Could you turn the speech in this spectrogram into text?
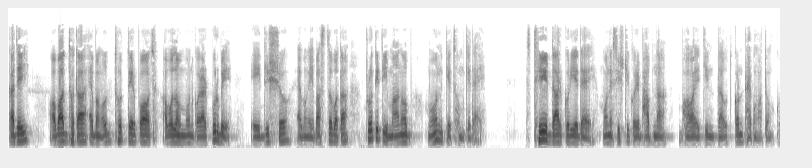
কাজেই অবাধ্যতা এবং অধ্যত্বের পথ অবলম্বন করার পূর্বে এই দৃশ্য এবং এই বাস্তবতা প্রতিটি মানব মনকে থমকে দেয়। স্থির দাঁড় করিয়ে দেয় মনে সৃষ্টি করে ভাবনা, ভয়, চিন্তা, উৎকণ্ঠা এবং আতঙ্ক।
